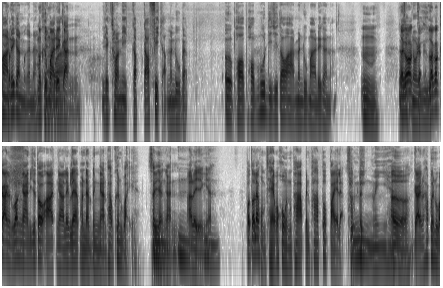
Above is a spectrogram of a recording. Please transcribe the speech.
มาด้วยกันเหมือนกันนะมันคือมาด้วยกันอิเล็กทรอนิกส์กับกราฟิกอะมันดูแบบ เออ พอพอพูด digital art มันดูมาด้วยกันอะอืม แล้วก็เทคโนโลยีแล้วก็กลายเป็นว่างาน digital art งานแรกๆ มันดันเป็นงานภาพเคลื่อนไหวซะอย่างนั้นมอะไรอย่างเงี้ยมเพราะตอนแรกผมแทงว่าคงเป็นภาพเป็นภาพทั่วไปแหละภาพนิ่งอะไรอย่างเงี้ยเออกลายเป็นภาพเคลื่อนไหว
